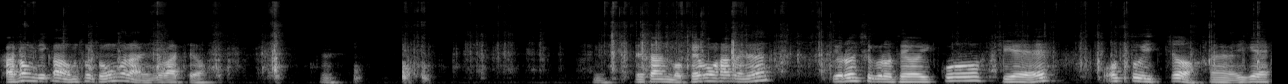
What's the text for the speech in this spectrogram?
가성비가 엄청 좋은 건 아닌 것 같아요. 음, 일단 뭐 개봉하면은 이런 식으로 되어 있고 뒤에 옷도 있죠. 예, 이게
